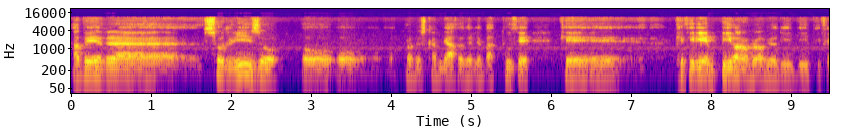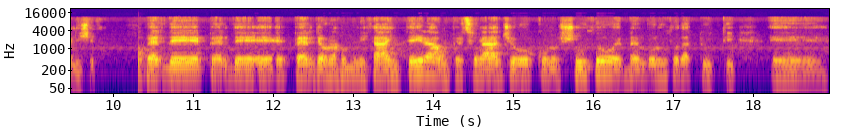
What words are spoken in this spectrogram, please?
aver eh, sorriso o, o, proprio scambiato delle battute che, che ti riempivano proprio di, di, di felicità. Perde, perde, perde, una comunità intera, un personaggio conosciuto e ben voluto da tutti. E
